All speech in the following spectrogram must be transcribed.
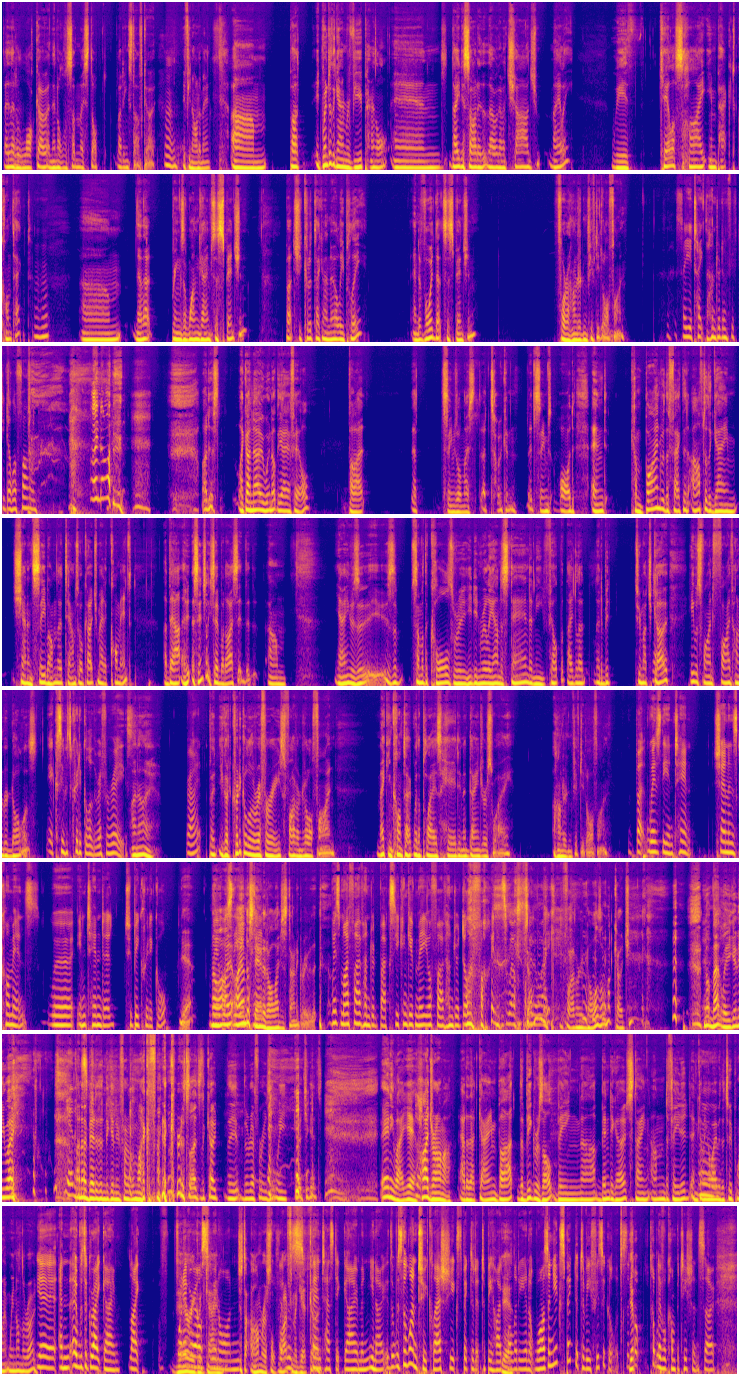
They let a lot go, and then all of a sudden they stopped letting stuff go. If you know what I mean. Um, but it went to the game review panel, and they decided that they were going to charge Maley with careless high impact contact. Um, now that brings a one game suspension, but she could have taken an early plea and avoid that suspension for a hundred and fifty dollar fine. So you take the $150 fine. I know. I just like I know we're not the AFL, but that seems almost a token. It seems odd, and combined with the fact that after the game, Shannon Seebohm, the Townsville coach, made a comment about essentially said what I said that um, you know he was a, it was a, some of the calls where he didn't really understand, and he felt that they'd let let a bit too much Yeah. go. He was fined five hundred dollars. yeah, because he was critical of the referees, I know, right? but you got critical of the referees, five hundred dollar fine, making contact with a player's head in a dangerous way, hundred and fifty dollar fine. But where's the intent? Shannon's comments were intended to be critical. Yeah. No, I, I understand intent? it all. I just don't agree with it. Where's my 500 bucks? You can give me your $500 fine as well, by the way. Five hundred dollars. I'm not coaching. not in that league anyway. Yeah, I know better than to get in front of a microphone and criticise the coach, the, the referees that we coach against. Anyway, yeah, Yeah. high drama out of that game, but the big result being uh, Bendigo staying undefeated and coming away with a two point win on the road. yeah, and it was a great game. Like, whatever else game. went on, just an arm wrestle right from the get go. fantastic game. And, you know, it was the one-two clash. You expected it to be high Yeah. quality, and it was. And you expect it to be physical. It's the Yep. top top level competition. So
